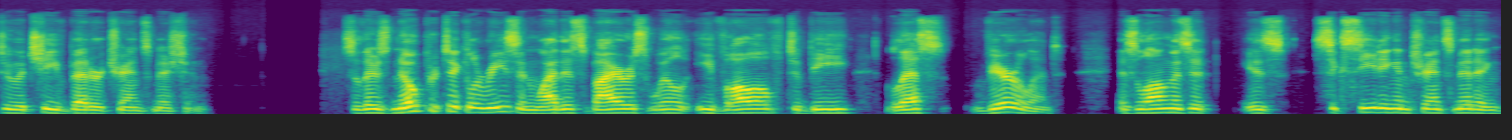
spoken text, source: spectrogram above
to achieve better transmission. So there's no particular reason why this virus will evolve to be less virulent as long as it is succeeding in transmitting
